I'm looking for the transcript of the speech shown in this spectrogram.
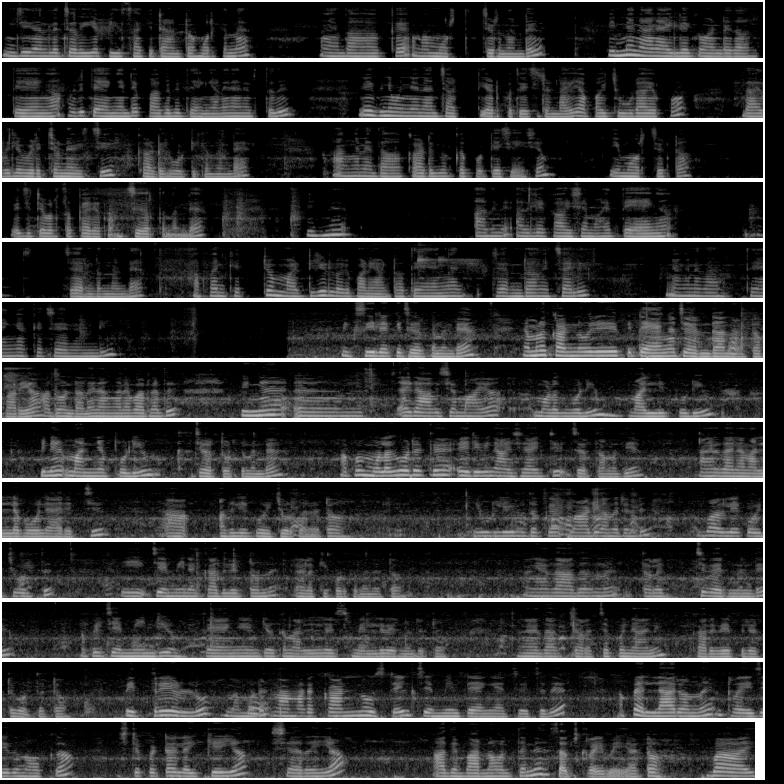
ഇഞ്ചി നല്ല ചെറിയ പീസാക്കിയിട്ടാണ് കേട്ടോ മുറിക്കുന്നത് ഇതൊക്കെ ഒന്ന് മുറിച്ചിടുന്നുണ്ട്. പിന്നെ ഞാൻ അതിലേക്ക് വേണ്ട തേങ്ങ. ഒരു തേങ്ങേന്റെ പകുതി തേങ്ങയാണ് ഞാൻ എടുത്തത് പിന്നെ ഇതിന് മുന്നേ ഞാൻ ചട്ടി അടുപ്പത്ത് വെച്ചിട്ടുണ്ടായി. അപ്പോൾ അത് ചൂടായപ്പോൾ അതായത് ഇതിൽ വെളിച്ചെണ്ണ ഒഴിച്ച് കടുക് പൊട്ടിക്കുന്നുണ്ട്. അങ്ങനെ ഇതാ കടുകൊക്കെ പൊട്ടിയ ശേഷം ഈ മുറിച്ചിട്ട വെജിറ്റബിൾസൊക്കെ അതിലേക്ക് ചേർക്കുന്നുണ്ട്. പിന്നെ അതിന് അതിലേക്ക് ആവശ്യമായ തേങ്ങ ചിരണ്ടുന്നുണ്ട്. അപ്പോൾ എനിക്ക് ഏറ്റവും മടിയുള്ളൊരു പണിയാണ് കേട്ടോ തേങ്ങ ചിരണ്ടുകയെന്ന് വെച്ചാൽ അങ്ങനെ തേങ്ങയൊക്കെ ചിരണ്ടി മിക്സിയിലേക്ക് ചേർക്കുന്നുണ്ട്. നമ്മൾ കണ്ണൂർ തേങ്ങ ചിരണ്ടാന്ന് കേട്ടോ പറയുക അതുകൊണ്ടാണ് ഞാൻ അങ്ങനെ പറഞ്ഞത്. പിന്നെ അതിലാവശ്യമായ മുളക് പൊടിയും മല്ലിപ്പൊടിയും പിന്നെ മഞ്ഞൾപ്പൊടിയും ചേർത്ത് കൊടുക്കുന്നുണ്ട്. അപ്പോൾ മുളക് പൊടിയൊക്കെ എരിവിന് ആവശ്യമായിട്ട് ചേർത്താൽ മതി അങ്ങനെ തന്നെ നല്ലപോലെ അരച്ച് അതിലേക്ക് ഒഴിച്ചു കൊടുക്കണം കേട്ടോ. ഈ ഉള്ളിയും ഇതൊക്കെ വാടി വന്നിട്ടുണ്ട്. അപ്പോൾ അതിലേക്ക് ഒഴിച്ചു കൊടുത്ത് ഈ ചെമ്മീനൊക്കെ അതിലിട്ടൊന്ന് ഇളക്കി കൊടുക്കുന്നുണ്ട് കേട്ടോ. അങ്ങനെ അതൊന്ന് തിളച്ച് വരുന്നുണ്ട്. അപ്പോൾ ഈ ചെമ്മീന്റെയും തേങ്ങേന്റെയും ഒക്കെ നല്ലൊരു സ്മെല്ല് വരുന്നുണ്ട് കേട്ടോ. ഇതാ തിളച്ചപ്പോൾ ഞാൻ കറിവേപ്പിലിട്ട് കൊടുത്തിട്ടോ. കൊടുത്തു അപ്പോൾ ഇത്രയേ ഉള്ളൂ നമ്മുടെ നമ്മുടെ കണ്ണൂർ സ്റ്റൈൽ ചെമ്മീൻ തേങ്ങ അരച്ച് വെച്ചത്. അപ്പോൾ എല്ലാവരും ഒന്ന് ട്രൈ ചെയ്ത് നോക്കുക. ഇഷ്ടപ്പെട്ടാൽ ലൈക്ക് ചെയ്യുക ഷെയർ ചെയ്യുക. ആദ്യം പറഞ്ഞ പോലെ തന്നെ സബ്സ്ക്രൈബ് ചെയ്യുക കേട്ടോ. ബായ്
